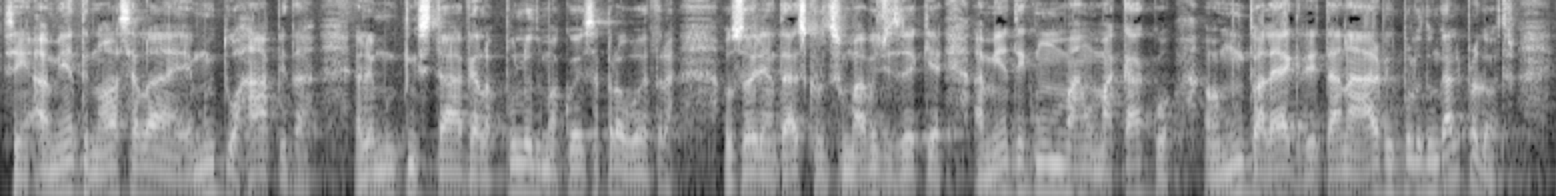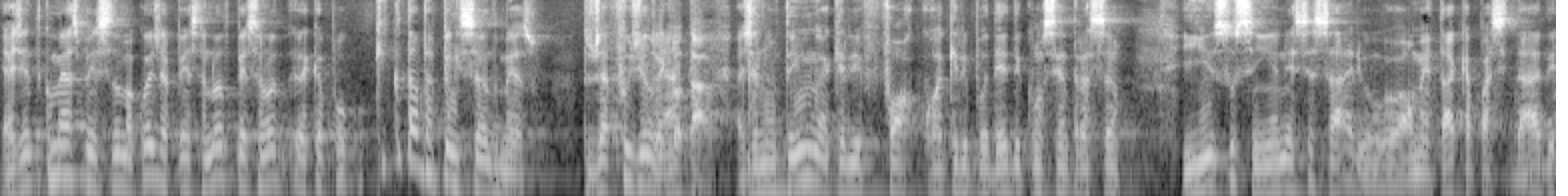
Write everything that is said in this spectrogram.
Sim, a mente nossa ela é muito rápida, ela é muito instável, ela pula de uma coisa para outra. Os orientais costumavam dizer que a mente é como um macaco muito alegre, ele está na árvore e pula de um galho para outro. E a gente começa pensando uma coisa, já pensa no outro, pensa no outro, daqui a pouco, o que, que eu estava pensando mesmo? Tu já fugiu, Onde é né? É que eu A gente não tem aquele foco, aquele poder de concentração. E isso sim é necessário, aumentar a capacidade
